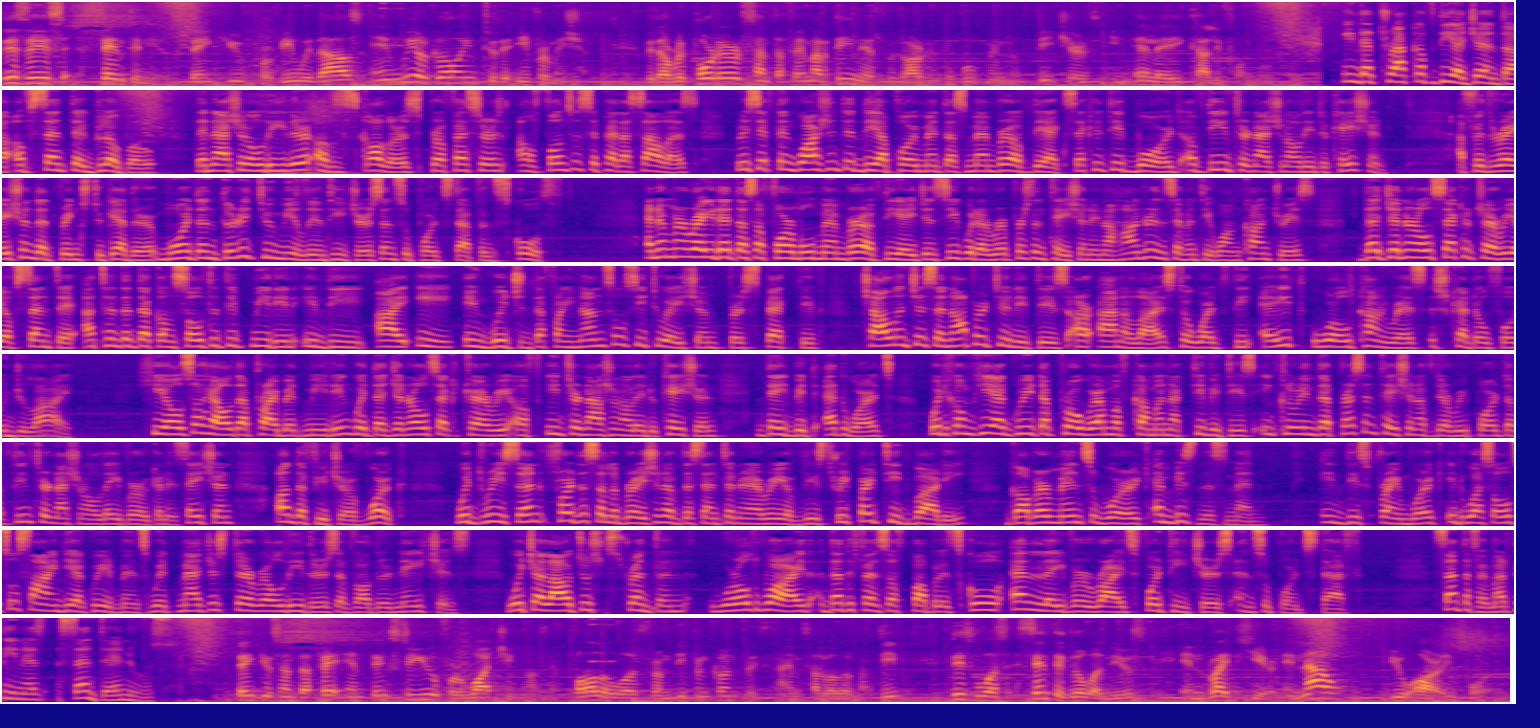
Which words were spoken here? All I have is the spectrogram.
This is SNTE News. Thank you for being with us, and we are going to the information with our reporter Santa Fe Martinez regarding the movement of teachers in LA, California. In the track of the agenda of SNTE Global, the national leader of scholars, Professor Alfonso Cepeda Salas, received in Washington the appointment as member of the executive board of the International Education, a federation that brings together more than 32 million teachers and support staff in schools. Enumerated as a formal member of the agency with a representation in 171 countries, the General Secretary of SNTE attended the consultative meeting in the IE in which the financial situation, perspective, challenges, and opportunities are analyzed towards the 8th World Congress scheduled for July. He also held a private meeting with the General Secretary of International Education, David Edwards, with whom he agreed a program of common activities, including the presentation of the report of the International Labour Organization on the future of work, with reason for the celebration of the centenary of this tripartite body, governments, work, and businessmen. In this framework, it was also signed the agreements with magisterial leaders of other nations, which allowed to strengthen worldwide the defense of public school and labor rights for teachers and support staff. Santa Fe Martinez, SNTE News. Thank you, Santa Fe, and thanks to you for watching us and follow us from different countries. I'm Salvador Martin. This was SNTE Global News, and right here and now, you are informed.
